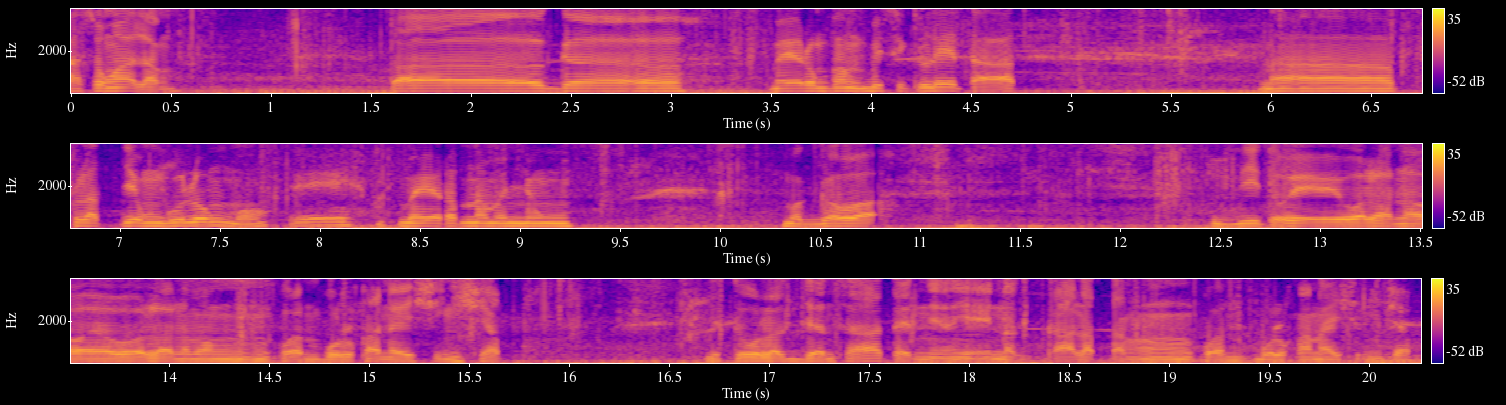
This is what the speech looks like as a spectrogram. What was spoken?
Kaso nga lang, pag uh, mayroon kang bisikleta at na flat yung gulong mo, eh mahirap naman yung maggawa. Dito eh wala na wala namang kuan vulcanizing shop. Di tulad diyan sa atin, eh, nagkalat ang kuan vulcanizing shop.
